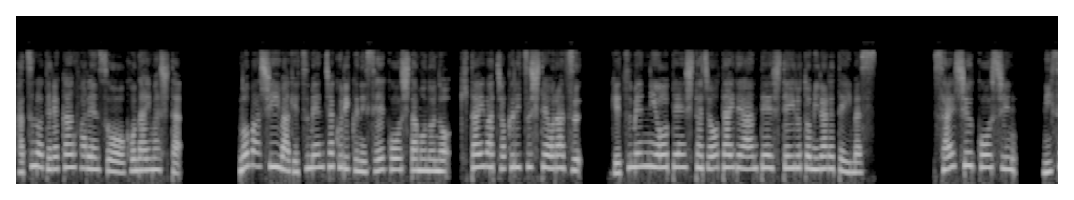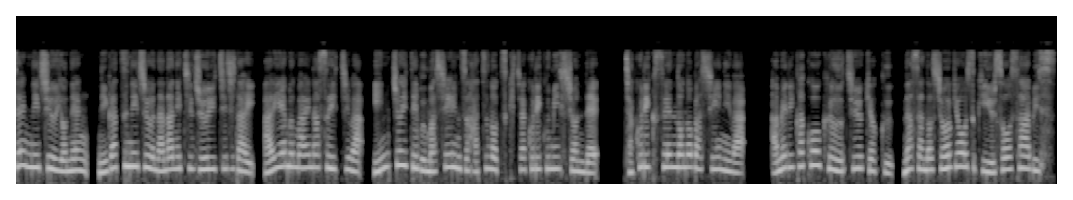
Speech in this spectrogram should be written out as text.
初のテレカンファレンスを行いました。ノバ C は月面着陸に成功したものの、機体は直立しておらず、月面に横転した状態で安定しているとみられています。最終更新、2024年2月27日11時台 IM-1 は、インチュイティブマシーンズ初の月着陸ミッションで、着陸船のノバ C には、アメリカ航空宇宙局 NASA の商業月輸送サービス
